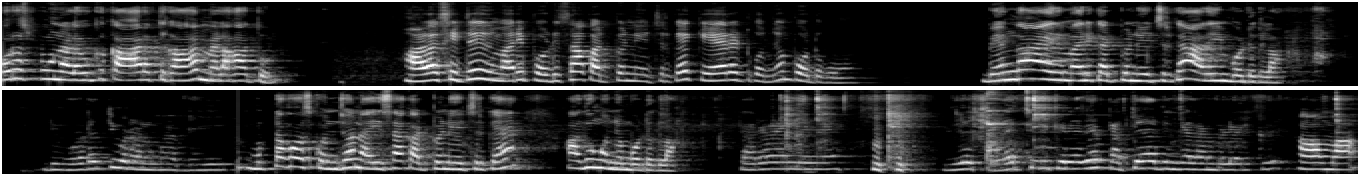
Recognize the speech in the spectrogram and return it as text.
ஒரு ஸ்பூன் அளவுக்கு காரத்துக்காக மிளகாத்தூள். அலசிட்டு இது மாதிரி பொடிசாக கட் பண்ணி வச்சுருக்கேன் கேரட் கொஞ்சம் போட்டுக்குவோம். வெங்காயம் இது மாதிரி கட் பண்ணி வச்சுருக்கேன். அதையும் போட்டுக்கலாம். இப்படி உடச்சி விடணுமா அப்படி? முட்டைக்கோஸ் கொஞ்சம் நைஸாக கட் பண்ணி வச்சுருக்கேன். அதுவும் கொஞ்சம் போட்டுக்கலாம். பரவாயில்லையே. சேர்த்துருக்கிறதே பச்சையாக திங்கலாம் போல இருக்குது ஆமாம்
